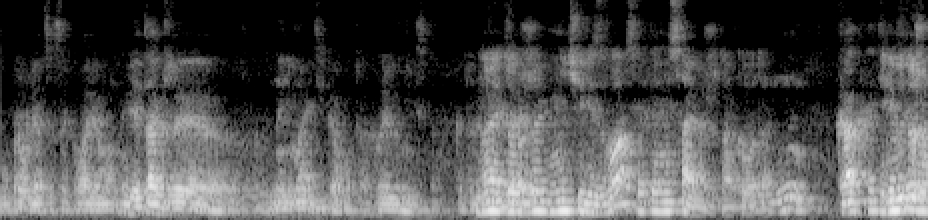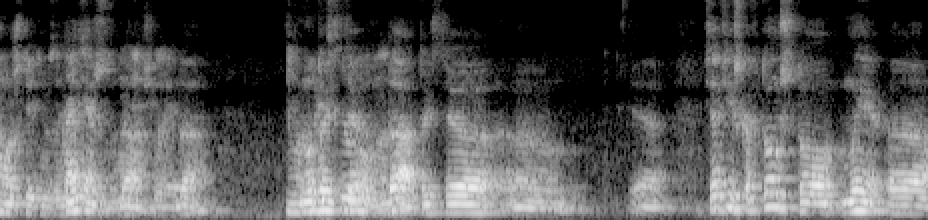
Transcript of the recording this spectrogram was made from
управляться с аквариумом, или также э, нанимаете кого-то, аквариумиста. Но это уже не через вас, это не сами уже там кого-то. Ну, как хотите. Или вы тоже можете этим заняться? Конечно, да, нанять человека? да. Ну, Ну, то есть, принципе, э, удобно. да, то есть э, э, э, вся фишка в том, что мы э,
